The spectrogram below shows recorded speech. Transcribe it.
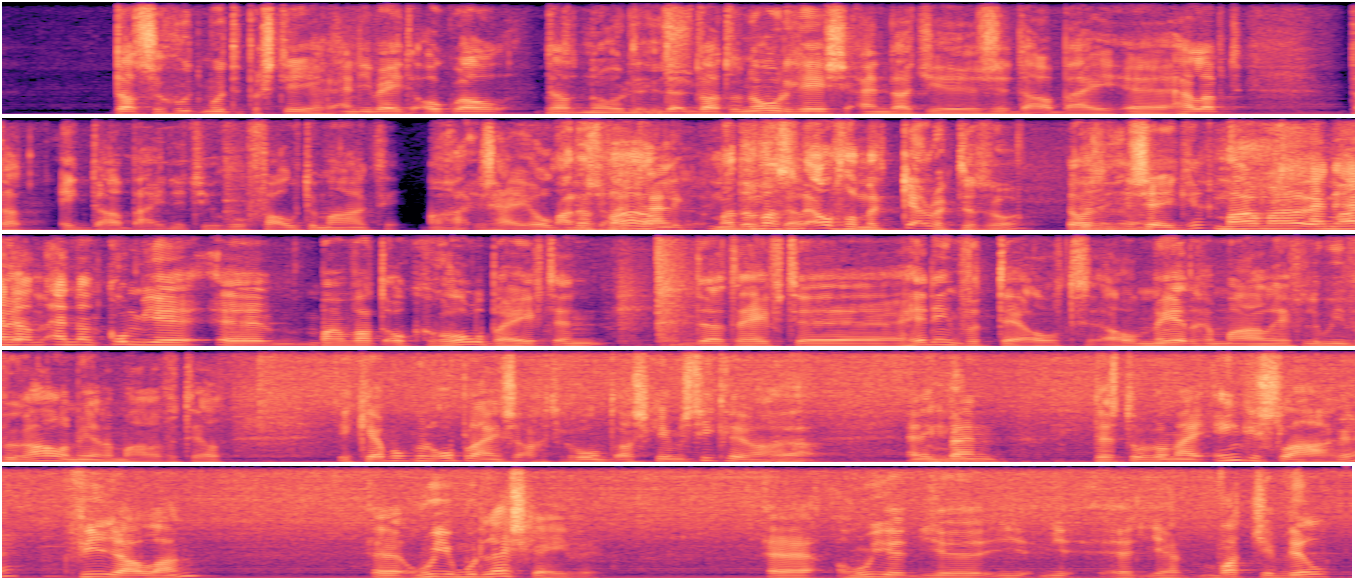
dat ze goed moeten presteren. En die weten ook wel dat, dat- wat er nodig is en dat je ze daarbij eh, helpt. Dat ik daarbij natuurlijk ook fouten maakte. Maar zij ook. Maar Dus dat, waren- uiteindelijk maar dat was een elftal met characters hoor. Dat was zeker. Maar, maar, En, maar- en, dan, en dan kom je, eh, maar wat ook geholpen heeft, en dat heeft eh Hidding verteld, al meerdere malen, heeft Louis Vergaal al meerdere malen verteld, Ik heb ook een opleidingsachtergrond als gymnastiekleraar. Ja. En ik ben, dat is toch bij mij ingeslagen, vier jaar lang, hoe je moet lesgeven. Eh, hoe je, je, je, je, eh, je- wat je wil,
